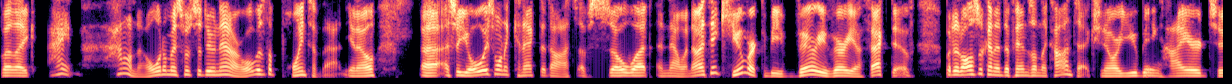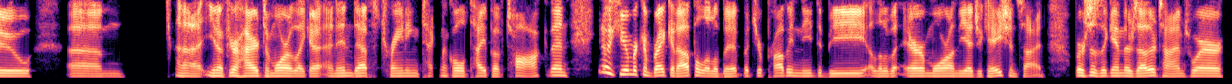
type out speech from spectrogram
but like, I, I don't know. What am I supposed to do now? Or what was the point of that? You know? Uh, so you always want to connect the dots of so what and now what. Now, I think humor can be very, very effective, but it also kind of depends on the context. You know, are you being hired to, um, uh, you know, if you're hired to more like a, an in-depth training, technical type of talk, then you know humor can break it up a little bit, but you probably need to be a little bit err more on the education side. Versus again, there's other times where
